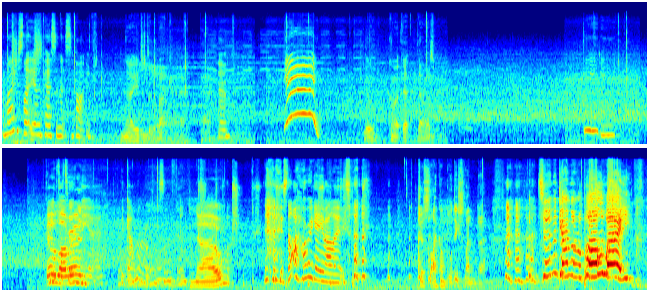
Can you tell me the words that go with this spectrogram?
Am I just like the only person that survived? No, you're just at the back. Oh. Yay! You'll come up. Yep, there it was. Dee-dee. Go, Need to turn Lauren! The, uh, the gamma up or something. No. it's not a horror game, Alex. Just like on Bloody Slender. Turn the camera up all the way!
